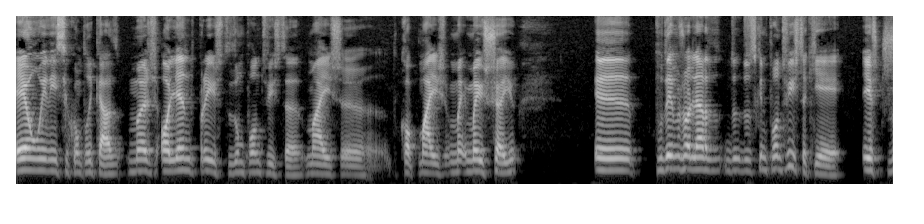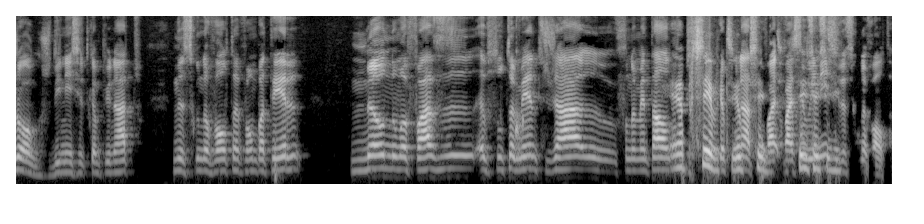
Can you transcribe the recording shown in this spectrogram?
é um início complicado, mas olhando para isto de um ponto de vista mais, uh, de copo mais meio cheio, uh, podemos olhar do, do seguinte ponto de vista, que é estes jogos de início de campeonato, na segunda volta, vão bater não numa fase absolutamente já eh, fundamental é, percebo, do campeonato. Percebo. Vai, vai ser sim, o início sim, sim. da segunda volta.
